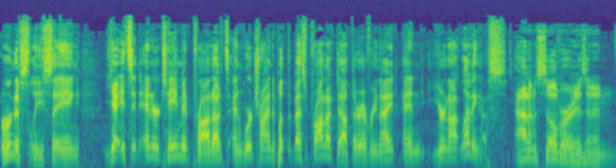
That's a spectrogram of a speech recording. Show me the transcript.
earnestly saying, yeah, it's an entertainment product, and we're trying to put the best product out there every night, and you're not letting us. Adam Silver is in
